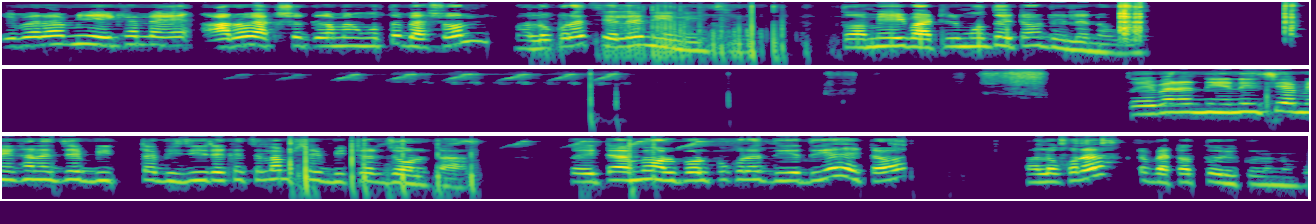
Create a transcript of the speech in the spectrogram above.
এবারে আমি এখানে আরও একশো গ্রামের মতো বেসন ভালো করে চেলে নিয়ে নিয়েছি। তো আমি এই বাটির মধ্যে এটাও ঢেলে নেব। তো এবারে নিয়ে নিয়েছি আমি এখানে যে বিটটা ভিজিয়ে রেখেছিলাম, সেই বিটের জলটা। তো এটা আমি অল্প অল্প করে দিয়ে দিয়ে এটা ভালো করে একটা ব্যাটার তৈরি করে নেব।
